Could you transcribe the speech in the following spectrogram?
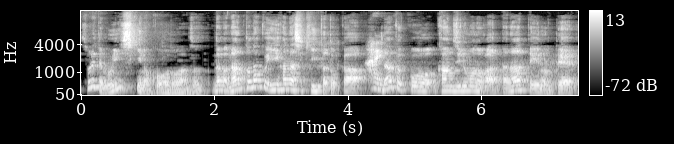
それって無意識の行動なんですよ。なんかなんとなくいい話聞いたとか、はいなんかこう感じるものがあったなっていうのって、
